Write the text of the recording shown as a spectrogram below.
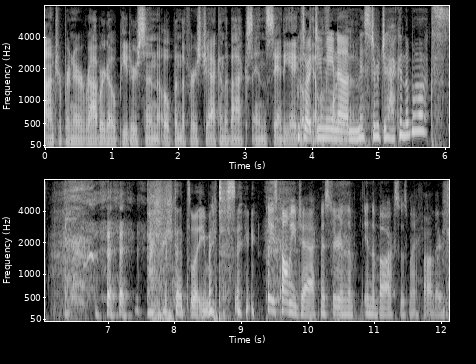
entrepreneur Robert O. Peterson opened the first Jack in the Box in San Diego. I'm sorry, do you mean uh, Mr. Jack in the Box? I think that's what you meant to say. Please call me Jack. Mister in the in the box was my father.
